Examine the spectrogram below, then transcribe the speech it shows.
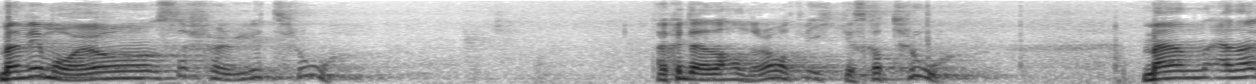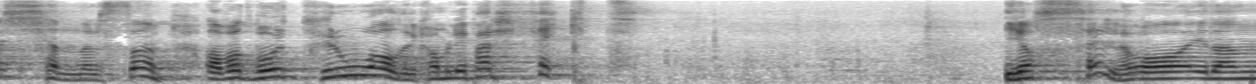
Men vi må jo selvfølgelig tro. Det er ikke det det handler om, at vi ikke skal tro. Men en erkjennelse av at vår tro aldri kan bli perfekt i oss selv og i den,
